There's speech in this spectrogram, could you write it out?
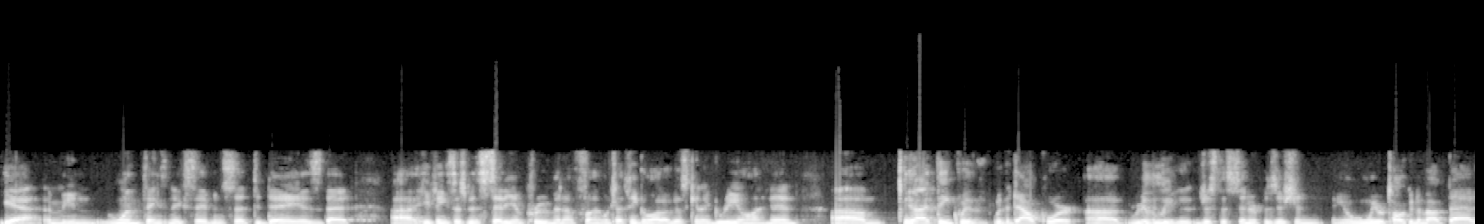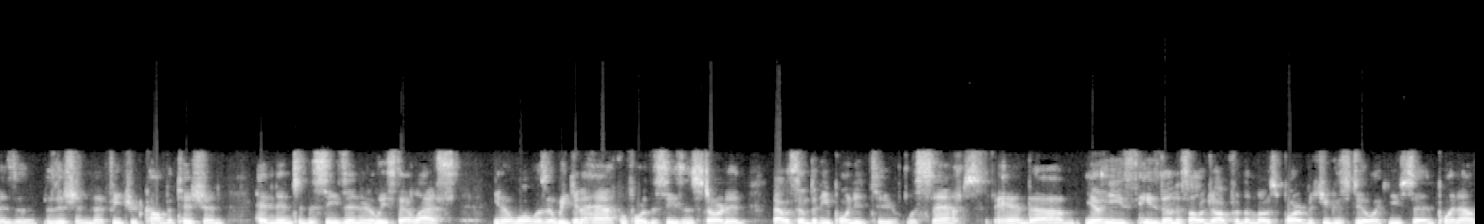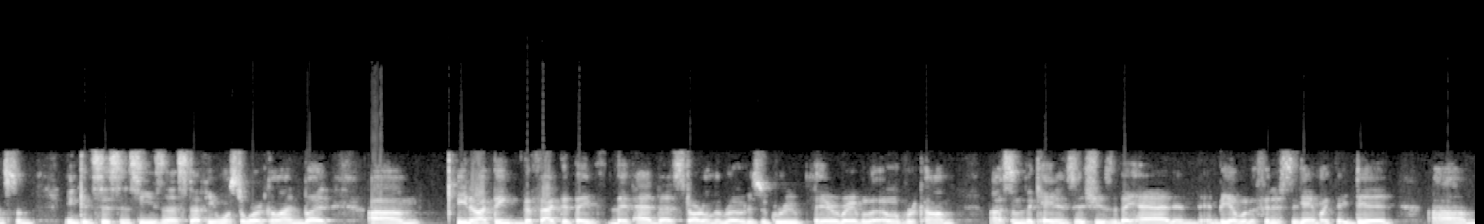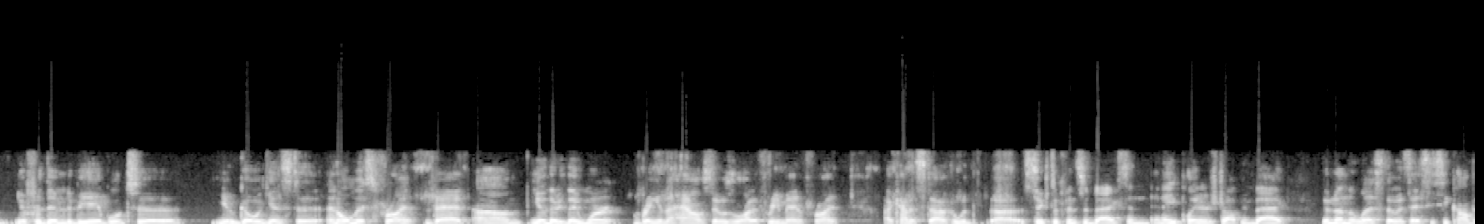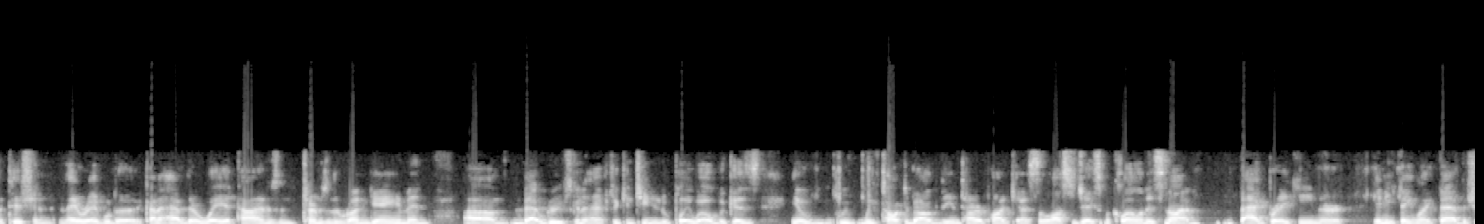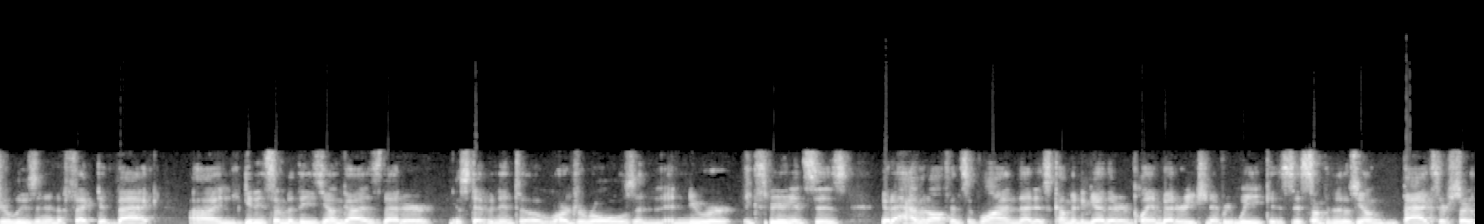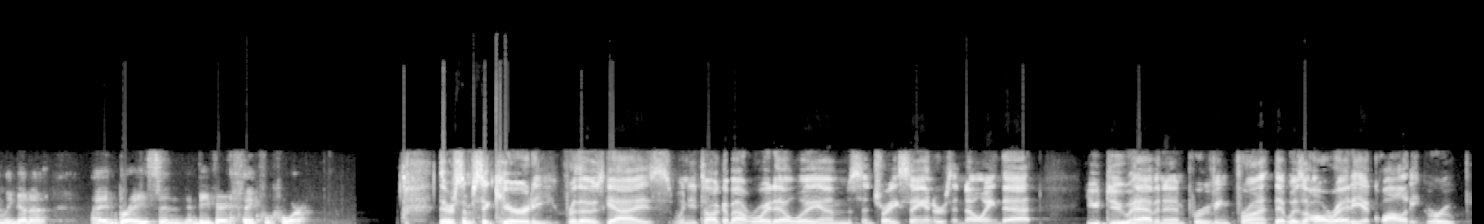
Yeah, I mean, one of the things Nick Saban said today is that uh, he thinks there's been steady improvement up front, which I think a lot of us can agree on. And um, you know, I think with with the Dalcourt, uh, really the, just the center position. You know, when we were talking about that as a position that featured competition heading into the season, and at least that last you know, what was a week and a half before the season started, that was something he pointed to was snaps. And, um, you know, he's, he's done a solid job for the most part, but you can still, like you said, point out some inconsistencies and that stuff he wants to work on. But, um, you know, I think the fact that they've, they've had that start on the road as a group, they were able to overcome uh, some of the cadence issues that they had and, and be able to finish the game like they did. Um, you know, for them to be able to, you know, go against a, an Ole Miss front that, um, you know, they, they weren't bringing the house. There was a lot of three man front uh, kind of stuff with uh, six defensive backs and, and eight players dropping back. But nonetheless, though, it's SEC competition, and they were able to kind of have their way at times in terms of the run game. And um, that group's going to have to continue to play well because, you know, we, we've talked about the entire podcast, the loss of Jase McClellan. It's not backbreaking or anything like that, but you're losing an effective back uh, and getting some of these young guys that are you know, stepping into larger roles and, and newer experiences, you know, to have an offensive line that is coming together and playing better each and every week is, is something that those young backs are certainly going to uh, embrace and, and be very thankful for. There's some security for those guys when you talk about Roy Roydell Williams and Trey Sanders and knowing that you do have an improving front that was already a quality group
